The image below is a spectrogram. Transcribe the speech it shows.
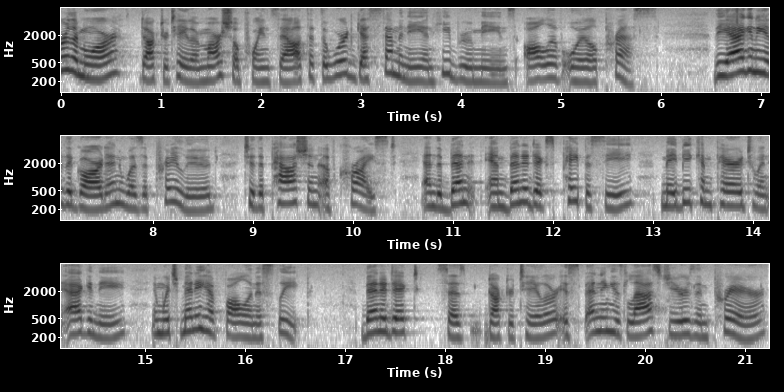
Furthermore, Dr. Taylor Marshall points out that the word Gethsemane in Hebrew means olive oil press. The agony of the garden was a prelude to the passion of Christ, and, the ben- and Benedict's papacy may be compared to an agony in which many have fallen asleep. Benedict, says Dr. Taylor, is spending his last years in prayer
